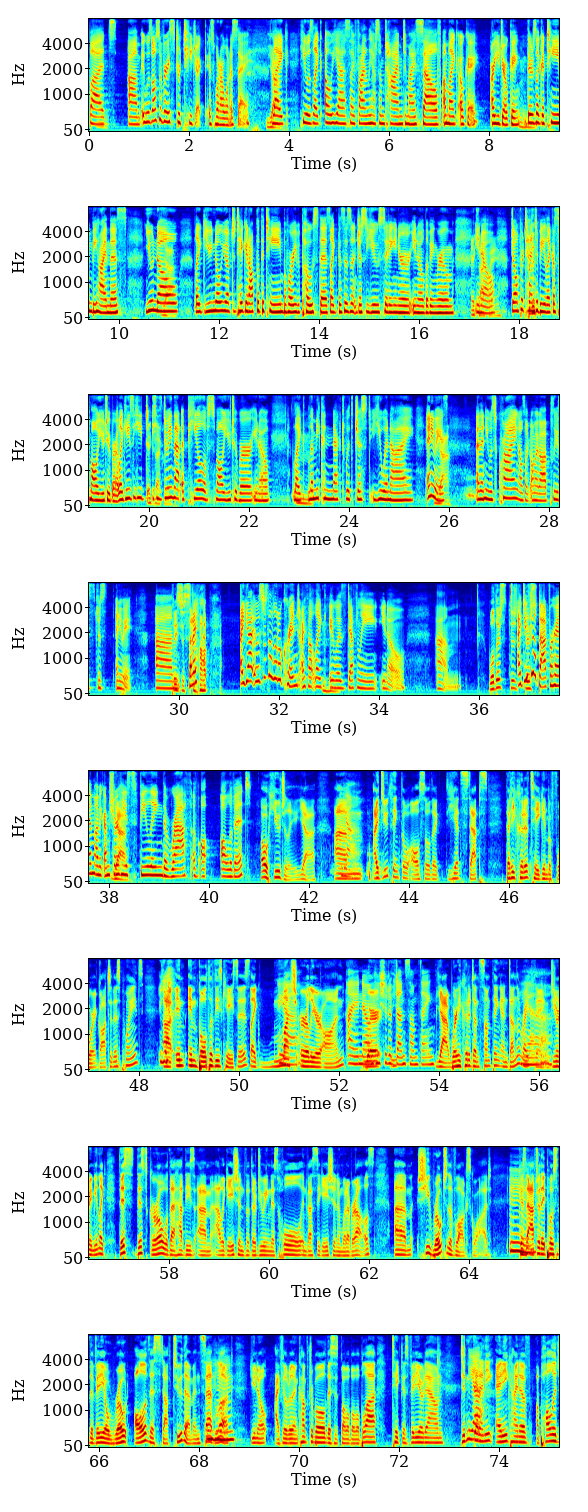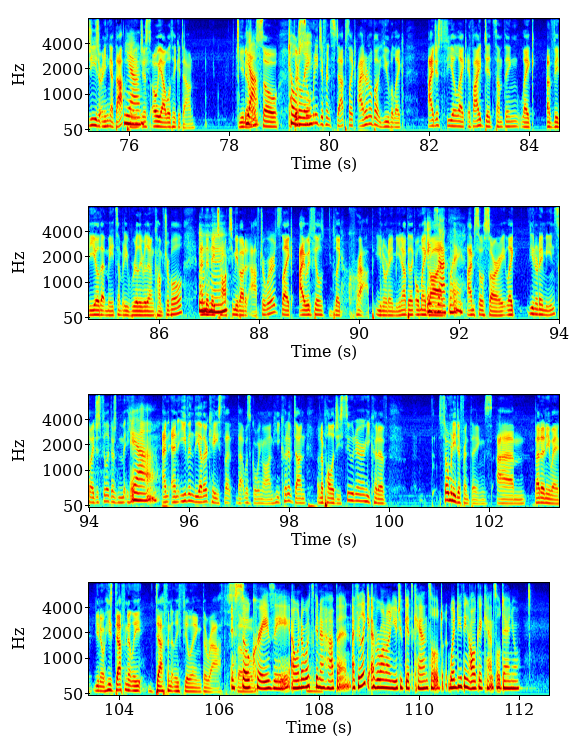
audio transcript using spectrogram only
but um it was also very strategic is what i want to say Yeah. like he was like oh yes i finally have some time to myself i'm like okay are you joking there's like a team behind this you know Mm-hmm. Yeah. like you know you have to take it up with the team before you post this like this isn't just you sitting in your you know living room you know don't pretend to be like a small youtuber like he's he he's Exactly. Mm. doing that appeal of small youtuber you know like let me connect with just you and i anyways Yeah. and then he was crying i was like oh my god please just anyway um Please just but stop. I, yeah it was just a little cringe i felt like Mm-hmm. it was definitely you know well, there's, there's, i do there's, feel bad for him i'm, I'm sure Yeah. he's feeling the wrath of all, all of it Oh, hugely, yeah. Um, I do think though also that he had steps that he could have taken before it got to this point. Yeah. Uh, in in both of these cases, like much Yeah. earlier on. i know where he should have done something Yeah, where he could have done something and done the right Yeah. thing. Do you know what I mean? Like this this girl that had these um, allegations that they're doing this whole investigation and whatever else. Um, she wrote to the Vlog Squad because Mm. after they posted the video, wrote all of this stuff to them and said, Mm-hmm. "Look, you know, I feel really uncomfortable. This is blah blah blah blah blah. Take this video down." Didn't Yeah. get any any kind of apologies or anything at that point. Yeah. Just oh yeah, we'll take it down. You know, Yeah. so there's so many different steps. Like I don't know about you, but like I just feel like if I did something like a video that made somebody really really uncomfortable and then Mm-hmm. they talk to me about it afterwards, like I would feel like crap. You know what I mean? I'd be like, "Oh my god, Exactly. I'm so sorry." Like, you know what I mean? So I just feel like there's he- yeah and and even the other case that that was going on, he could have done an apology sooner. He could have so many different things. Um, but anyway, you know, he's definitely definitely feeling the wrath. it's so, crazy i wonder Mm-hmm. what's gonna happen i feel like everyone on youtube gets canceled when do you think i'll get canceled daniel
